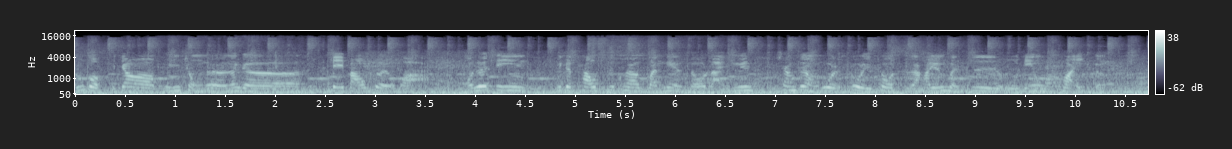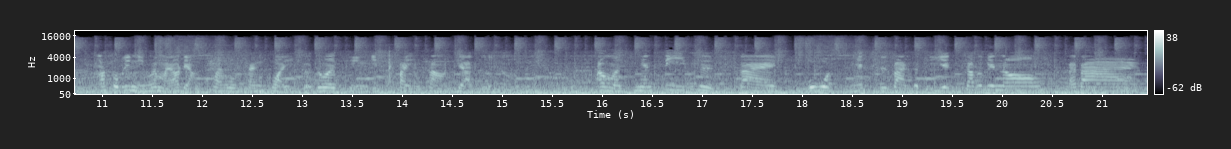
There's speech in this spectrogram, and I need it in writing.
如果比较贫穷的那个背包客的话，我就建议那个超市快要关店的时候来，因为像这种若若梨寿司啊，它原本是五点五块一个。那说不定你会买到两块或三块一个，就会便宜一半以上的价钱哦。那我们今天第一次在波波里面吃饭的体验就到这边喽，拜拜。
